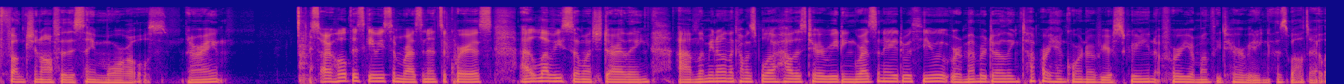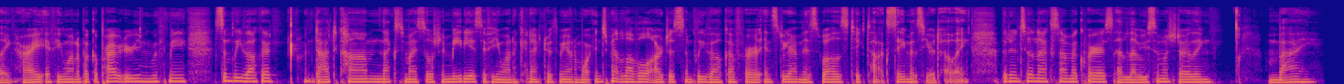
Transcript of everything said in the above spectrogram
function off of the same morals. All right. So I hope this gave you some resonance, Aquarius. I love you so much, darling. Um, let me know in the comments below how this tarot reading resonated with you. Remember, darling, top right hand corner of your screen for your monthly tarot reading as well, darling. All right. If you want to book a private reading with me, simplyvelka.com next to my social medias. If you want to connect with me on a more intimate level, or just simply Velka for Instagram as well as TikTok. Same as here, darling. But until next time, Aquarius, I love you so much, darling. Bye.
